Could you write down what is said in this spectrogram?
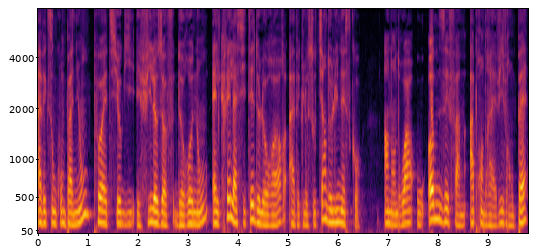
Avec son compagnon, poète yogi et philosophe de renom, elle crée la Cité de l'Aurore avec le soutien de l'UNESCO. Un endroit où hommes et femmes apprendraient à vivre en paix,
